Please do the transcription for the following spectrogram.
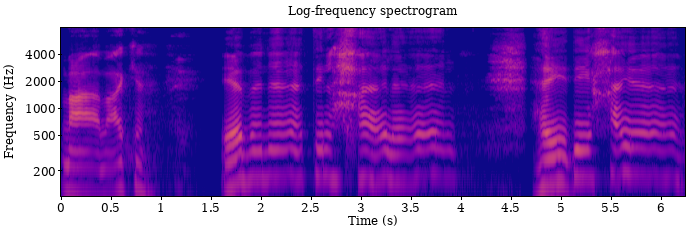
مع معك. يا بنات الحلال هيدي حياة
